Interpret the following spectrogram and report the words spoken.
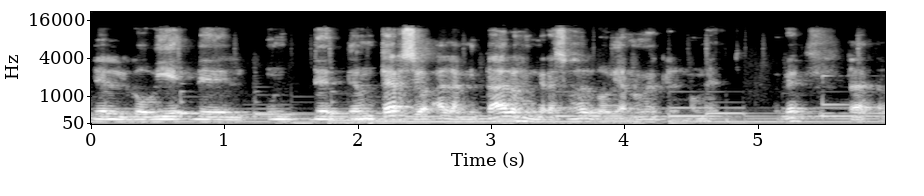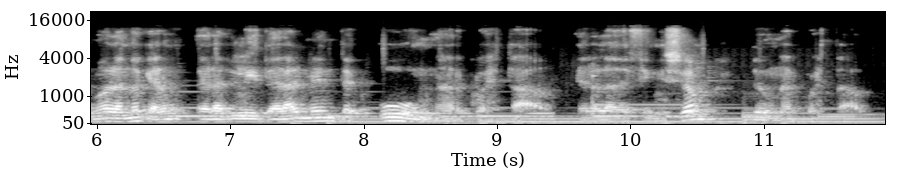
del de, un tercio a la mitad de los ingresos del gobierno en aquel momento. estamos hablando que era, era literalmente un narcoestado, era la definición de un narcoestado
